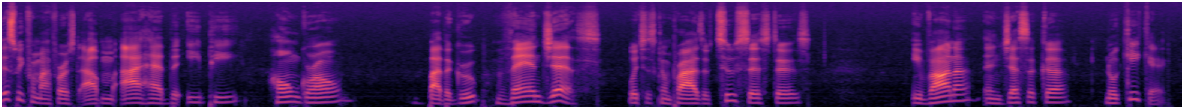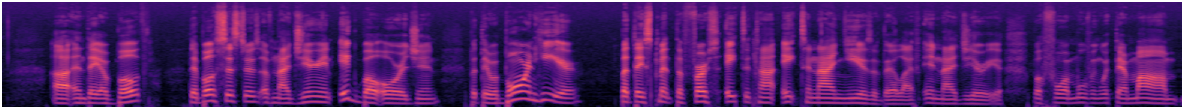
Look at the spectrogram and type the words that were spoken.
This week for my first album, I had the EP Homegrown by the group VanJess, which is comprised of two sisters, Ivana and Jessica Nwokike. Uh, and they are both they're both sisters of Nigerian Igbo origin, but they were born here but they spent the first eight to eight to nine years of their life in Nigeria before moving with their mom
